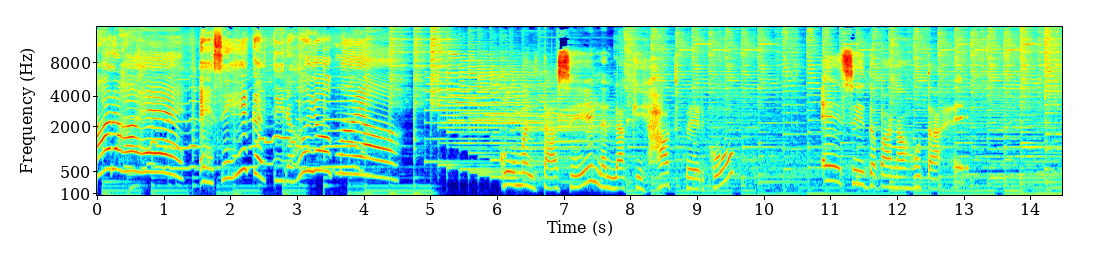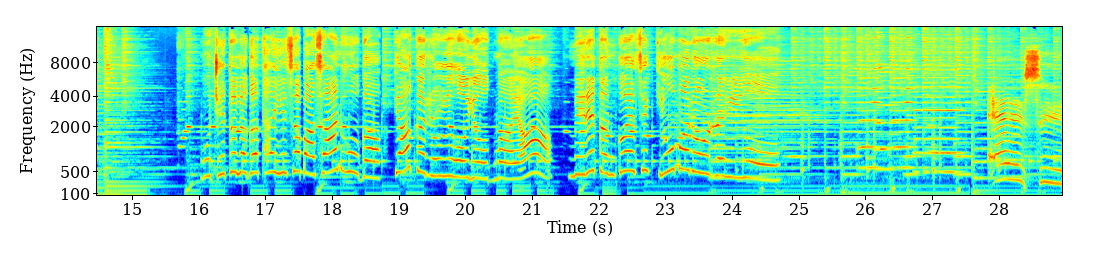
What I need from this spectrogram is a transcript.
रहा है। ऐसे ही करती रहो योग माया। कोमलता से लल्ला के हाथ पैर को ऐसे दबाना होता है। मुझे तो लगा था ये सब आसान होगा। क्या कर रही हो योग माया? मेरे तन को ऐसे क्यों मरोड़ रही हो? ऐसे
